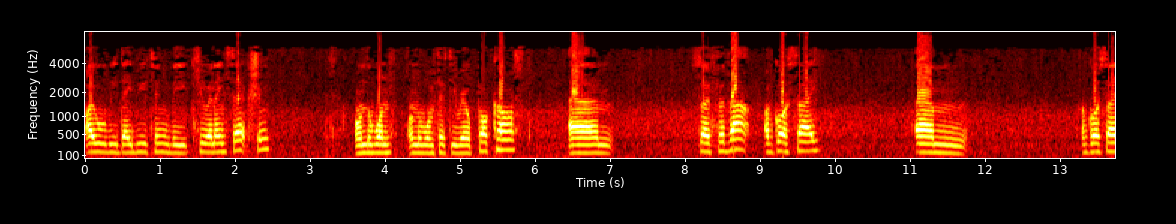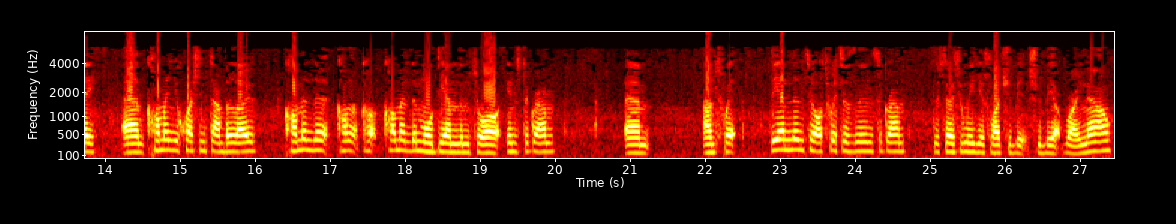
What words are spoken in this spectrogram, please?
I will be debuting the Q and A section on the one on the 150 Real podcast. Um, so for that, I've got to say, um, I've got to say, um, comment your questions down below. Comment the comment co- comment them or DM them to our Instagram um, and Twitter. DM them to our Twitters and Instagram. The social media slide should be should be up right now.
